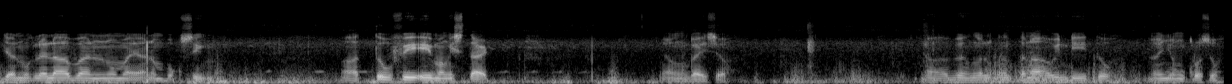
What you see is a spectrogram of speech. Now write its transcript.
Diyan maglalaban mamaya ng boxing. At 2 p.m. ang start. Ayan guys oh. Grabe ang ang tanawin dito. Ayan yung cross oh.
